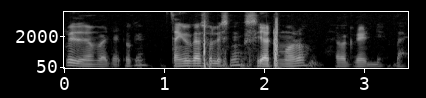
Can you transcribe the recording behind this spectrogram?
please remember that okay? Thank you guys for listening. See you tomorrow. Have a great day. Bye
